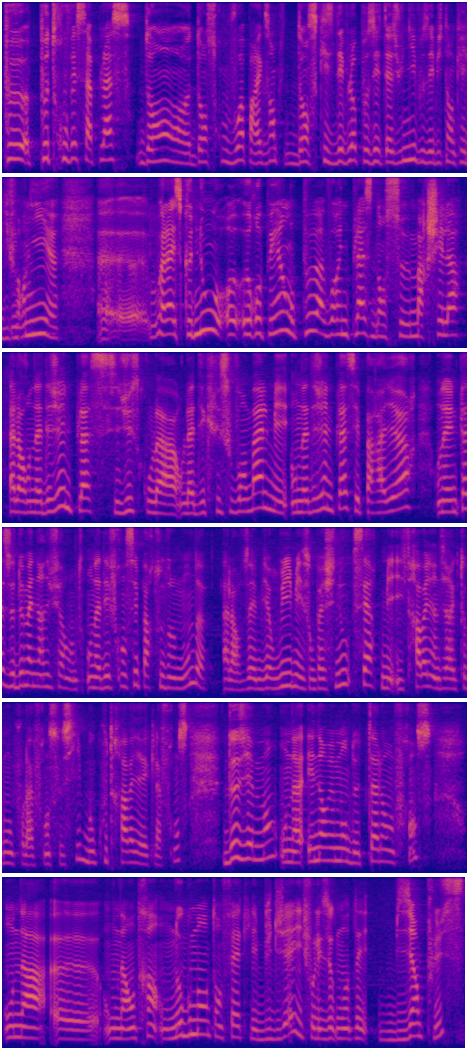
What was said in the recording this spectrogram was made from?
peut, peut trouver sa place dans, dans ce qu'on voit, par exemple, dans ce qui se développe aux États-Unis? Vous habitez en Californie. Euh, voilà, est-ce que nous, Européens, on peut avoir une place dans ce marché-là? Alors, on a déjà une place. C'est juste qu'on l'a, on l'a décrit souvent mal, mais on a déjà une place. Et par ailleurs, on a une place de deux manières différentes. On a des Français partout dans le monde. Alors, vous allez me dire, oui, mais ils sont pas chez nous. Certes, mais ils travaillent indirectement pour la France aussi. Beaucoup travaillent avec la France. Deuxièmement, on a énormément de talents en France. On a, euh, on a en train, on augmente en fait les budgets. Il faut les augmenter bien plus.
